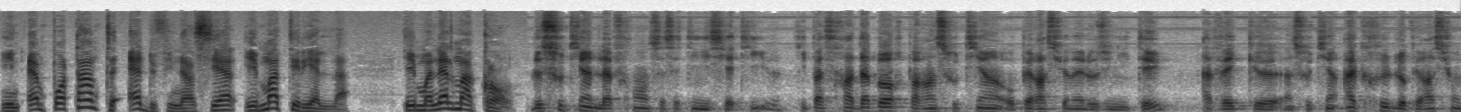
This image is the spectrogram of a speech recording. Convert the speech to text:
une importante aide financière et matérielle. Emmanuel Macron. Le soutien de la France à cette initiative, qui passera d'abord par un soutien opérationnel aux unités, avec euh, un soutien accru de l'opération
